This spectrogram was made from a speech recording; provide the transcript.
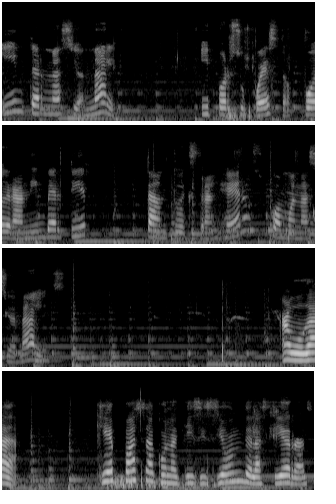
internacional y por supuesto podrán invertir tanto extranjeros como nacionales. Abogada, ¿qué pasa con la adquisición de las tierras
